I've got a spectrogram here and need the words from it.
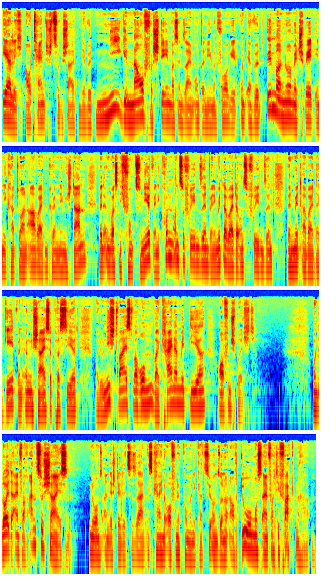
ehrlich, authentisch zu gestalten. Der wird nie genau verstehen, was in seinem Unternehmen vorgeht. Und er wird immer nur mit Spätindikatoren arbeiten können, nämlich dann, wenn irgendwas nicht funktioniert, wenn die Kunden unzufrieden sind, wenn die Mitarbeiter unzufrieden sind, wenn Mitarbeiter geht, wenn irgendeine Scheiße passiert, weil du nicht weißt, warum, weil keiner mit dir offen spricht. Und Leute einfach anzuscheißen, nur um es an der Stelle zu sagen, ist keine offene Kommunikation, sondern auch du musst einfach die Fakten haben.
